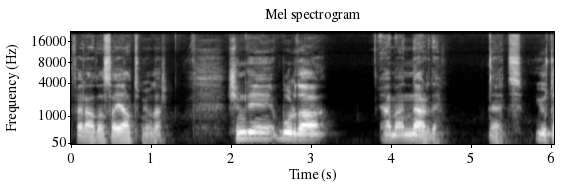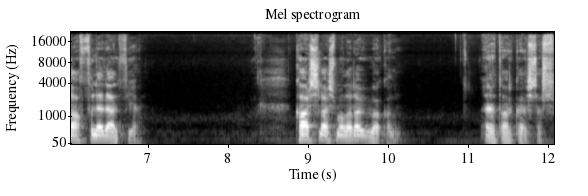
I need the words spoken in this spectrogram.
Fena da sayı atmıyorlar. Şimdi burada hemen nerede? Evet. Utah Philadelphia. Karşılaşmalara bir bakalım. Evet arkadaşlar.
